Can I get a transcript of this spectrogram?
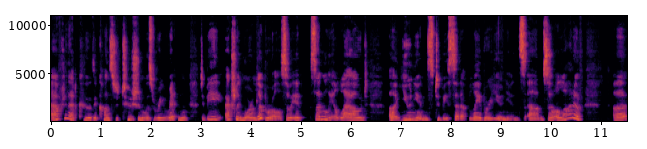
after that coup, the constitution was rewritten to be actually more liberal. So it suddenly allowed uh, unions to be set up, labor unions. Um, so a lot of uh,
